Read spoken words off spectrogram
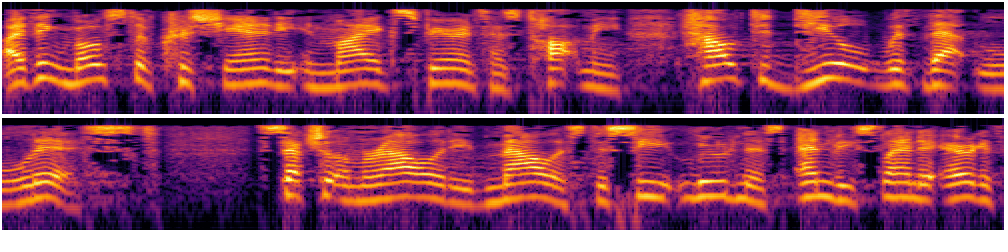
I think most of Christianity, in my experience, has taught me how to deal with that list. Sexual immorality, malice, deceit, lewdness, envy, slander, arrogance.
